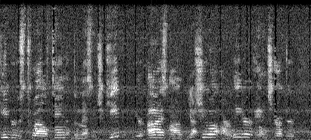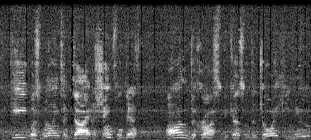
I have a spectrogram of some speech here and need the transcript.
Hebrews 12:10 the message. Keep your eyes on Yeshua, our leader and instructor. He was willing to die a shameful death on the cross because of the joy he knew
